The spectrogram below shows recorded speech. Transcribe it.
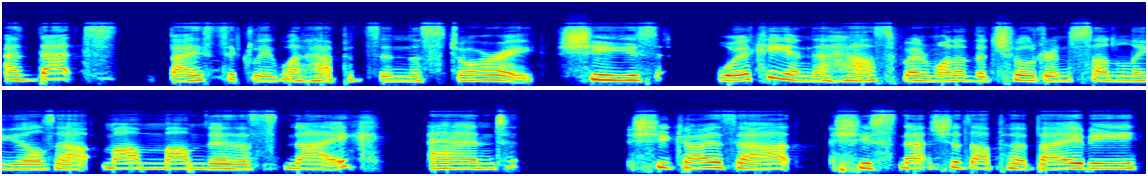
And that's basically what happens in the story. She's working in the house when one of the children suddenly yells out, Mum, Mum, there's a snake. And she goes out, she snatches up her baby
